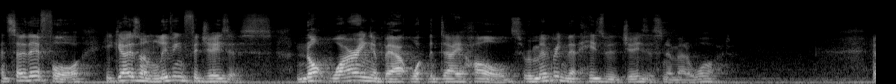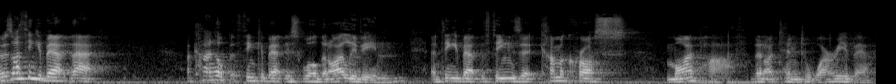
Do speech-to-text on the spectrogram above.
And so, therefore, he goes on living for Jesus, not worrying about what the day holds, remembering that he's with Jesus no matter what. Now, as I think about that, I can't help but think about this world that I live in and think about the things that come across my path that I tend to worry about.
